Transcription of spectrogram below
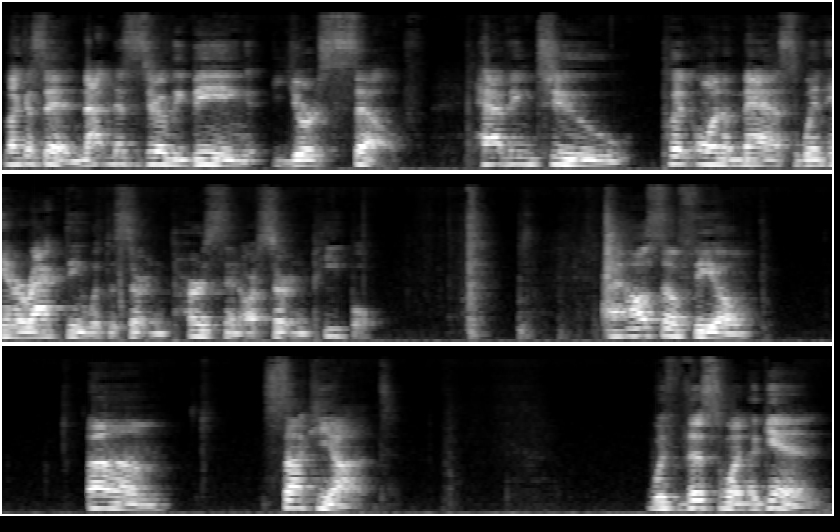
Like I said, not necessarily being yourself, having to put on a mask when interacting with a certain person or certain people. I also feel um, Sakyant with this one again,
